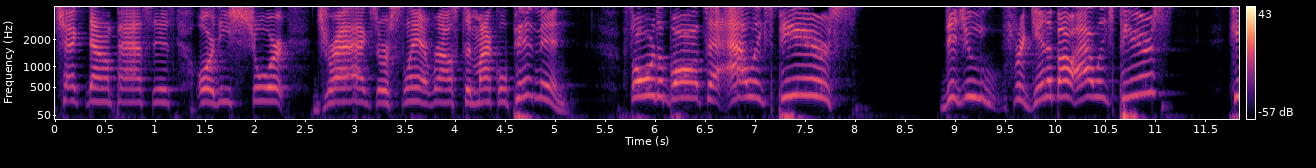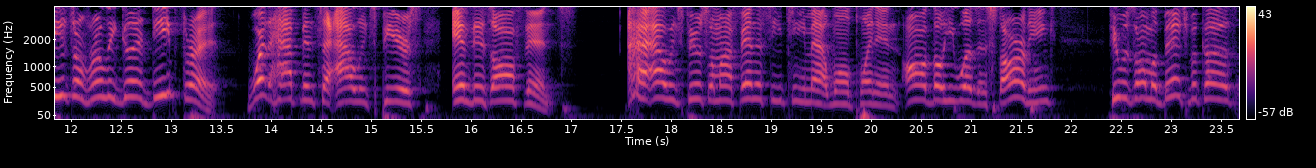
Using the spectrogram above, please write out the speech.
check down passes or these short drags or slant routes to Michael Pittman. Throw the ball to Alex Pierce. Did you forget about Alex Pierce? He's a really good deep threat. What happened to Alex Pierce in this offense? I had Alex Pierce on my fantasy team at one point, and although he wasn't starting, he was on the bench because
